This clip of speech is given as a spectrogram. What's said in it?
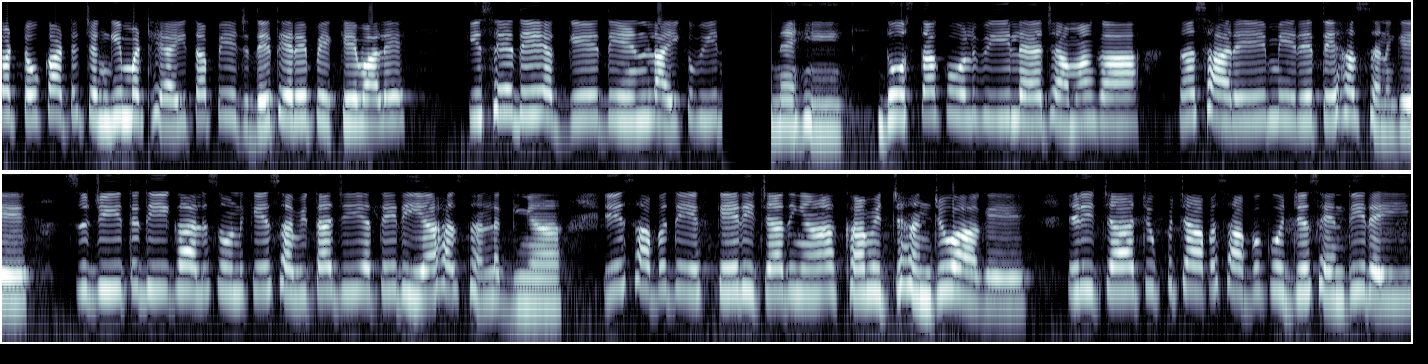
ਘੱਟੋ ਘੱਟ ਚੰਗੀ ਮਠਿਆਈ ਤਾਂ ਭੇਜ ਦੇ ਤੇਰੇ ਪੇਕੇ ਵਾਲੇ। ਕਿਸੇ ਦੇ ਅੱਗੇ ਦੇਣ ਲਾਇਕ ਵੀ ਨਹੀਂ। ਦੋਸਤਾਂ ਕੋਲ ਵੀ ਲੈ ਜਾਵਾਂਗਾ। ਤਾਂ ਸਾਰੇ ਮੇਰੇ ਤੇ ਹੱਸਣਗੇ। ਸੁਜੀਤ ਦੀ ਗੱਲ ਸੁਣ ਕੇ ਸਵਿਤਾ ਜੀ ਅਤੇ ਰੀਆ ਹੱਸਣ ਲੱਗੀਆਂ। ਇਹ ਸਭ ਦੇਖ ਕੇ ਰਿਚਾ ਦੀਆਂ ਅੱਖਾਂ ਵਿੱਚ ਹੰਝੂ ਆ ਗਏ। ਰੀਚਾ ਚੁੱਪਚਾਪ ਸਭ ਕੁਝ ਸਹਿੰਦੀ ਰਹੀ।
